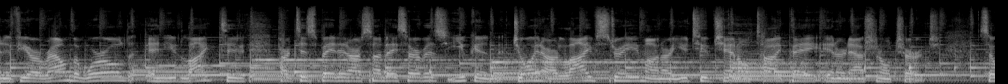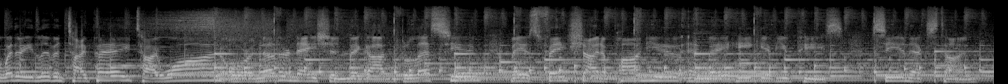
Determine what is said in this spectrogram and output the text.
And if you're around the world and you'd like to participate in our Sunday service, you can join our live stream on our YouTube channel, Taipei International Church. So, whether you live in Taipei, Taiwan, or another nation, may God bless you, may His face shine upon you, and may He give you peace. See you next time.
